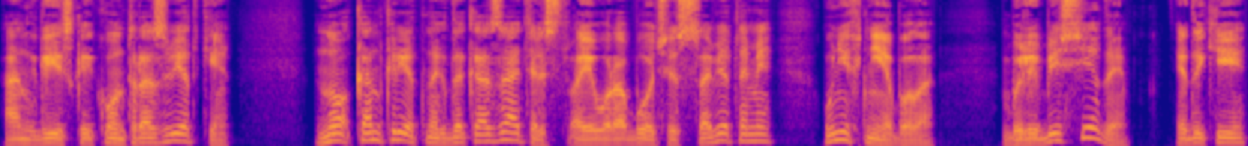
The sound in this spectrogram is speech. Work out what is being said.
английской контрразведки, но конкретных доказательств о его работе с советами у них не было. Были беседы, эдакие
